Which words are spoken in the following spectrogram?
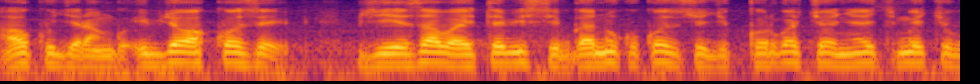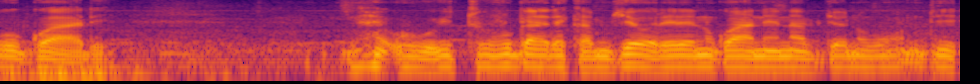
aho kugira ngo ibyo wakoze byiza bahite bisibwa nuko ukoze icyo gikorwa cyonyine kimwe cy'ubugwari uhita uvuga reka mbyorere ndwane na byo n'ubundi.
